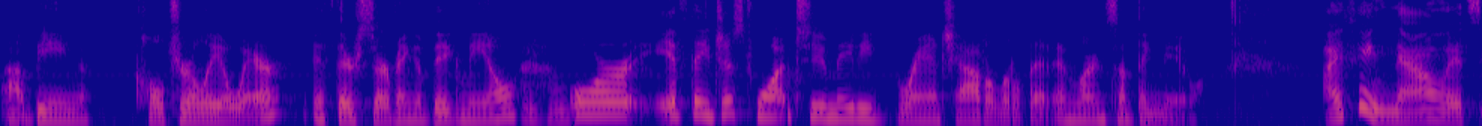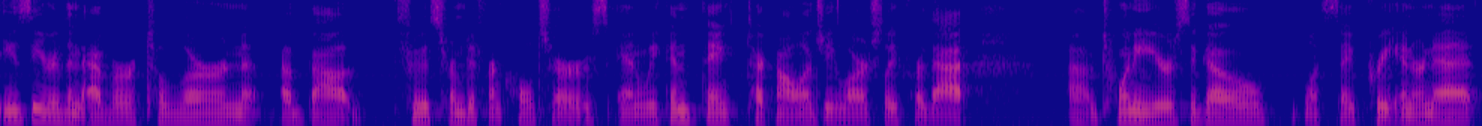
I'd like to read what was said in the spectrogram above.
uh, being culturally aware if they're serving a big meal or if they just want to maybe branch out a little bit and learn something new? I think now it's easier than ever to learn about foods from different cultures, and we can thank technology largely for that. Um, 20 years ago, let's say pre internet,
